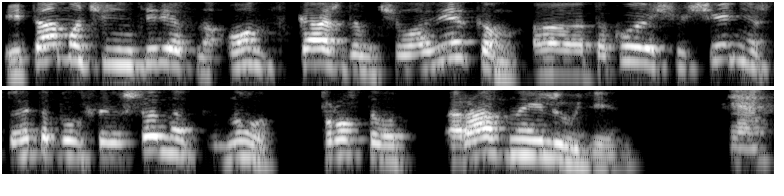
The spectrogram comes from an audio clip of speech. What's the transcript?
И там очень интересно, он с каждым человеком, э, такое ощущение, что это был совершенно, ну, просто вот разные люди. Да.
